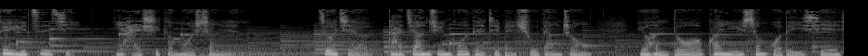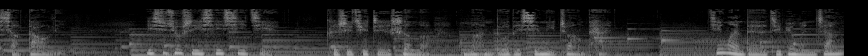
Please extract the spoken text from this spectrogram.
对于自己，你还是个陌生人。作者大将军郭的这本书当中，有很多关于生活的一些小道理，也许就是一些细节，可是却折射了我们很多的心理状态。今晚的这篇文章，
